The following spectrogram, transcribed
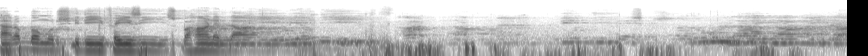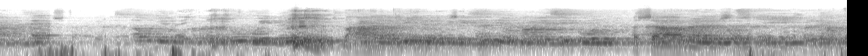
யா ரப்ப முர்ஷிதி ஃபைசி சுபஹான் அல்லாஹி وبحمده سبحان اللهم وبحمده أشهد أن لا إله إلا أنت أستغفرك وأتوب إليك سبحان ربك رب العزة عما يصفون السلام على المرسلين الحمد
